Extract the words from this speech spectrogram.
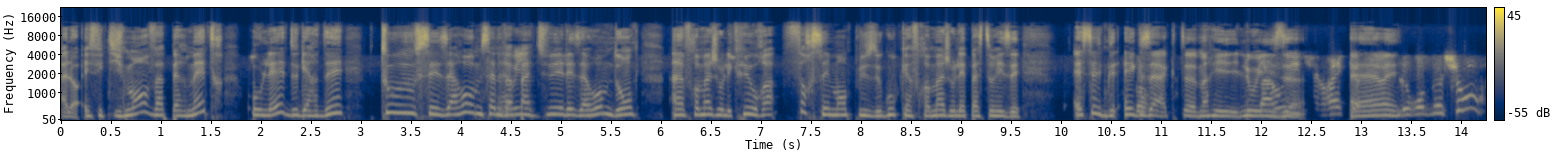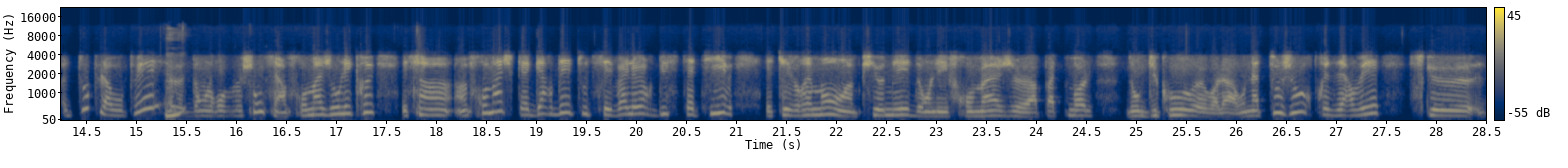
alors effectivement, va permettre au lait de garder tous ses arômes. Ça ne Ah va oui. pas tuer les arômes, donc un fromage au lait cru aura forcément plus de goût qu'un fromage au lait pasteurisé. Ex- exact, Marie-Louise Bah oui, c'est vrai que Eh ouais. le reblochon, toute l'AOP, Mhm. euh, dans le reblochon, c'est un fromage au lait cru. Et c'est un, un fromage qui a gardé toutes ses valeurs gustatives et qui est vraiment un pionnier dans les fromages à pâte molle. Donc du coup, euh, voilà, on a toujours préservé ce que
